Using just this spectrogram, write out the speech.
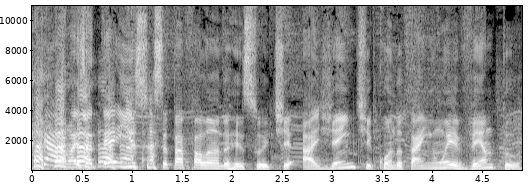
Cara, mas até isso que você tá falando, Rissuti. A gente, quando tá em um evento,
